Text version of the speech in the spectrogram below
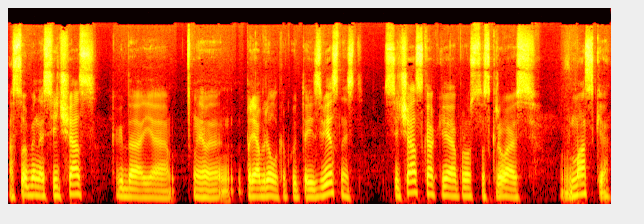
Особенно сейчас, когда я э, приобрел какую-то известность. Сейчас как я просто скрываюсь в маске,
